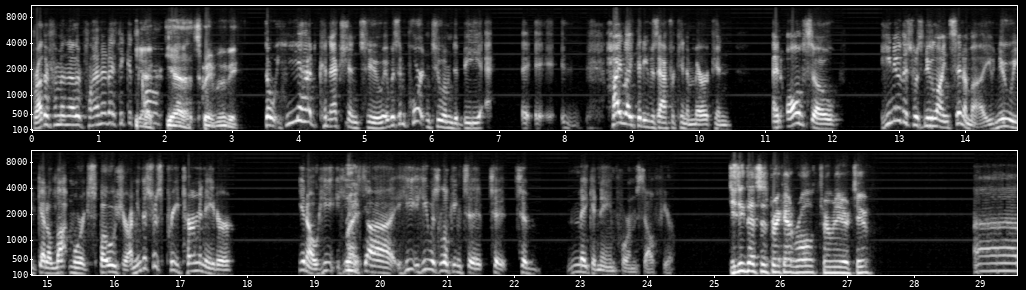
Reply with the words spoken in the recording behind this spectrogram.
Brother from Another Planet, I think it's Yeah, called. yeah, it's a great movie. So he had connection to. It was important to him to be uh, uh, highlight that he was African American, and also he knew this was New Line Cinema. He knew he'd get a lot more exposure. I mean, this was pre Terminator. You know, he he's Right. uh, he he was looking to to to make a name for himself here. Do you think that's his breakout role, Terminator 2? Uh,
